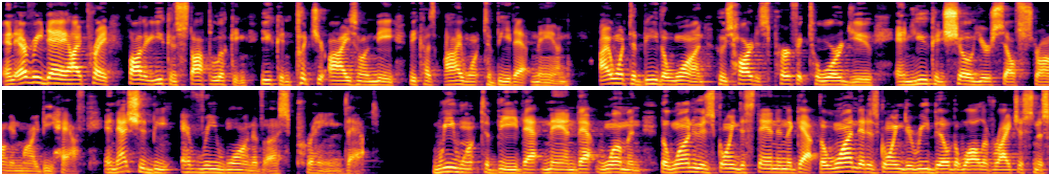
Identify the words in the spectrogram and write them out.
And every day I pray, Father, you can stop looking. You can put your eyes on me because I want to be that man. I want to be the one whose heart is perfect toward you, and you can show yourself strong in my behalf. And that should be every one of us praying that. We want to be that man, that woman, the one who is going to stand in the gap, the one that is going to rebuild the wall of righteousness,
